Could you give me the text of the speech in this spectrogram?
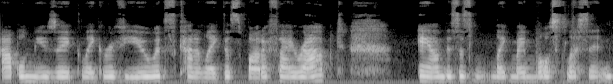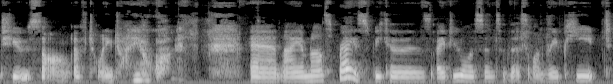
Apple Music like review. It's kind of like the Spotify wrapped and this is like my most listened to song of 2021 and i am not surprised because i do listen to this on repeat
